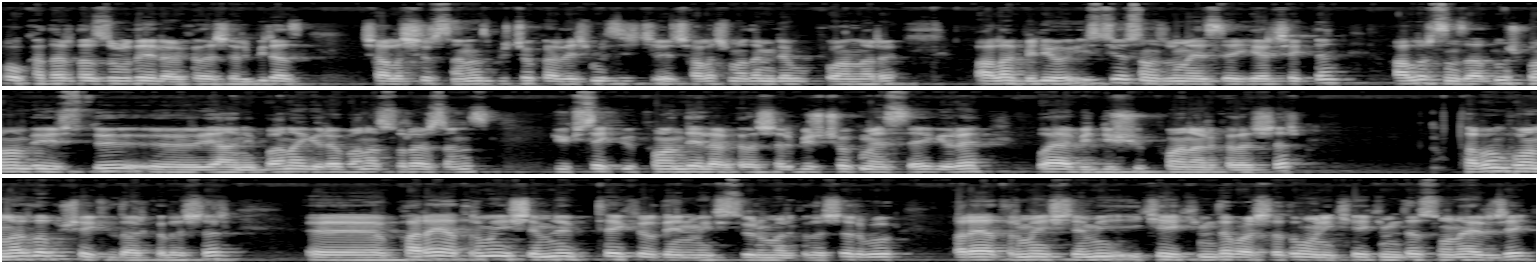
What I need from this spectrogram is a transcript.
o kadar da zor değil arkadaşlar. Biraz çalışırsanız birçok kardeşimiz hiç çalışmadan bile bu puanları alabiliyor. İstiyorsanız bu mesleği gerçekten alırsınız. 60 puan ve üstü e, yani bana göre bana sorarsanız yüksek bir puan değil arkadaşlar. Birçok mesleğe göre baya bir düşük puan arkadaşlar. Taban puanları da bu şekilde arkadaşlar. Ee, para yatırma işlemine tekrar değinmek istiyorum arkadaşlar. Bu para yatırma işlemi 2 Ekim'de başladı. 12 Ekim'de sona erecek.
